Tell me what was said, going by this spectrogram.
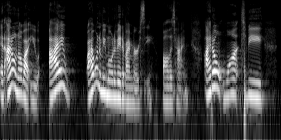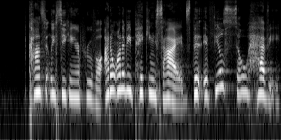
And I don't know about you, I, I want to be motivated by mercy all the time. I don't want to be constantly seeking approval. I don't want to be picking sides. It feels so heavy.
